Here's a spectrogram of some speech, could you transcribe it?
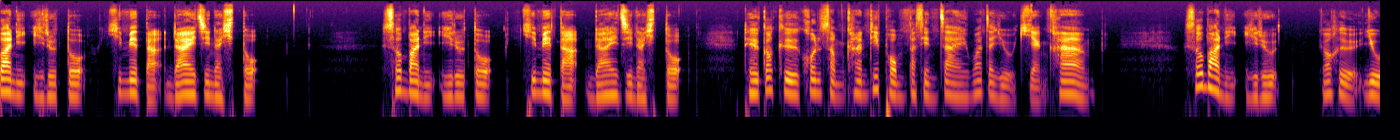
ばにいると決めた大事な人 そばにいると決めた大事な人 เธอก็คือคนสำคัญที่ผมตัดสินใจว่าจะอยู่เคียงข้าง そばにいる ก็คืออยู่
